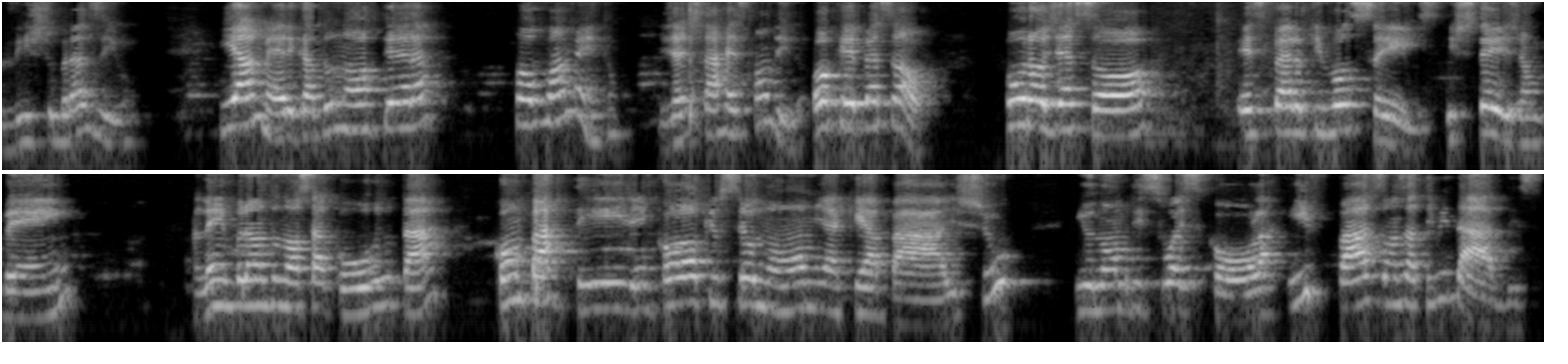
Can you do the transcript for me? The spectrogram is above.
visto o Brasil. E a América do Norte era povoamento. Já está respondido. Ok, pessoal? Por hoje é só. Espero que vocês estejam bem. Lembrando o nosso acordo, tá? compartilhem, coloque o seu nome aqui abaixo e o nome de sua escola e façam as atividades.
